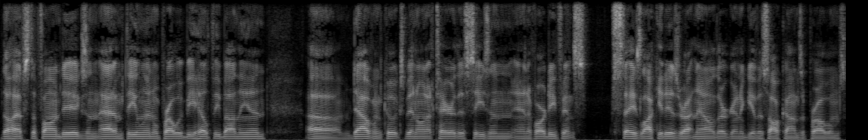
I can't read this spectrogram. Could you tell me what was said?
They'll have Stefon Diggs and Adam Thielen will probably be healthy by then. Um, Dalvin Cook's been on a tear this season, and if our defense stays like it is right now, they're going to give us all kinds of problems.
